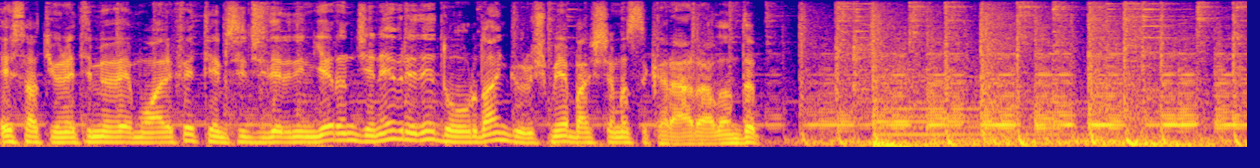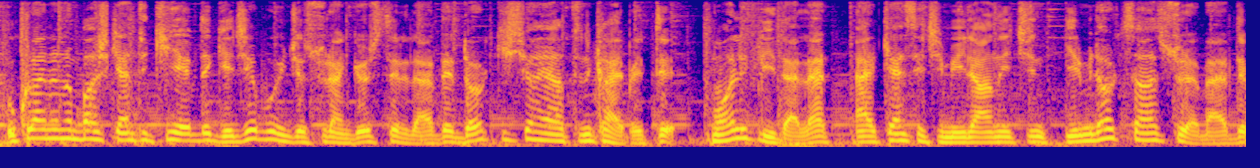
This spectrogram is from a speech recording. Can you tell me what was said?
Esad yönetimi ve muhalefet temsilcilerinin yarın Cenevre'de doğrudan görüşmeye başlaması kararı alındı. Ukrayna'nın başkenti Kiev'de gece boyunca süren gösterilerde 4 kişi hayatını kaybetti. Muhalif liderler erken seçim ilanı için 24 saat süre verdi.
